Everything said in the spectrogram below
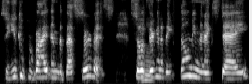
so you can provide them the best service. So mm-hmm. if they're going to be filming the next day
